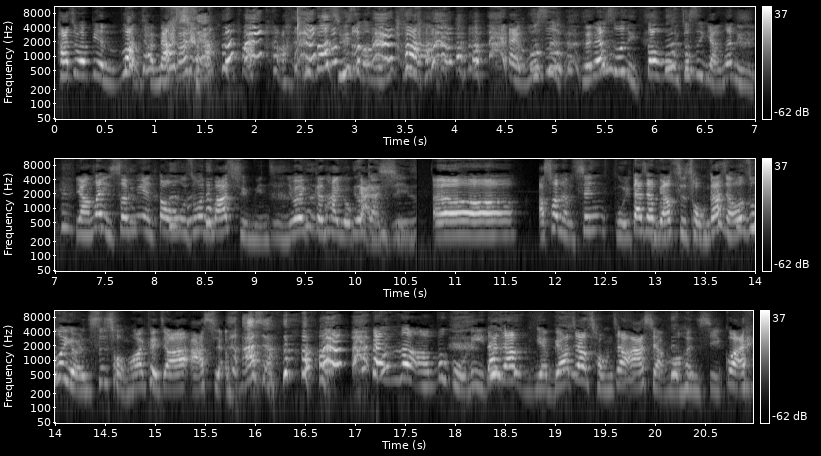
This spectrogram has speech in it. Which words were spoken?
它就会变乱弹阿翔。那取什么名字？哎、不是，人家说你动物就是养在你养在你身边的动物，如果你把它取名字，你就会跟它有有感感情情。呃。啊，算了，先鼓励大家不要吃虫。我刚刚讲说，如果有人吃虫的话，可以叫他阿翔。阿翔，但是呢，呃，不鼓励大家也不要叫虫叫阿翔哦，很奇怪。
